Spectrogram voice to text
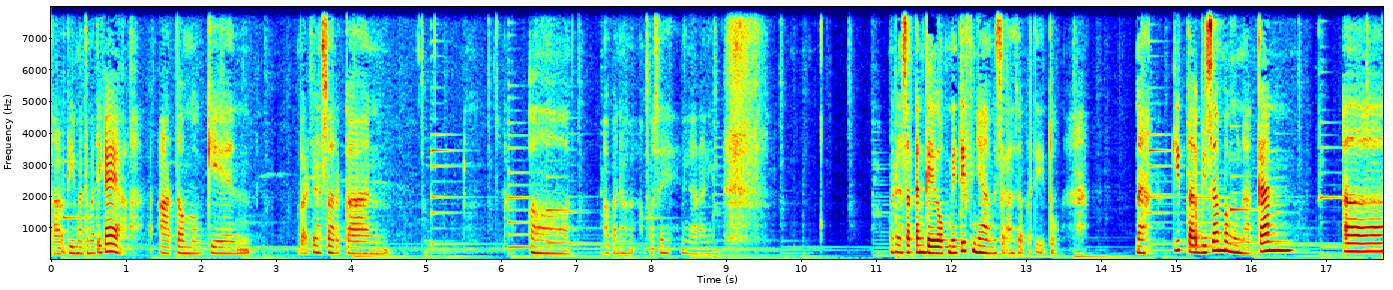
Kalau di matematika ya atau mungkin berdasarkan uh, apa namanya apa sih negaranya? Berdasarkan gaya kognitifnya misalkan seperti itu. Nah kita bisa menggunakan uh,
